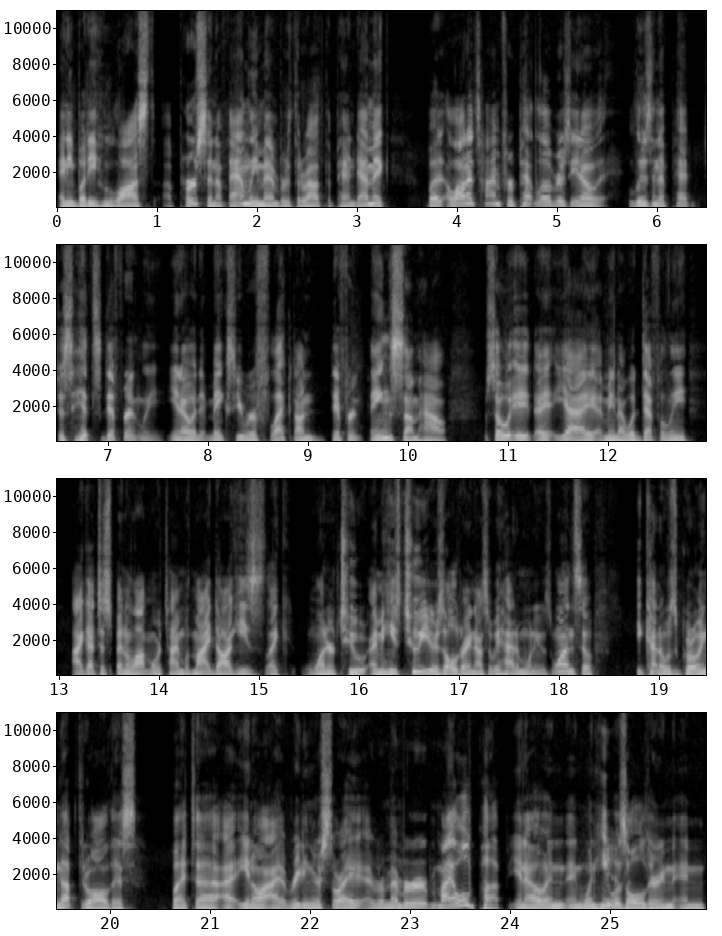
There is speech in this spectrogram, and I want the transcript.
anybody who lost a person, a family member throughout the pandemic, but a lot of time for pet lovers, you know, losing a pet just hits differently, you know, and it makes you reflect on different things somehow. So it, uh, yeah, I, I mean, I would definitely. I got to spend a lot more time with my dog. He's like one or two. I mean, he's two years old right now, so we had him when he was one. So he kind of was growing up through all this. But uh, I, you know, I reading your story, I, I remember my old pup, you know, and and when he yeah. was older and and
